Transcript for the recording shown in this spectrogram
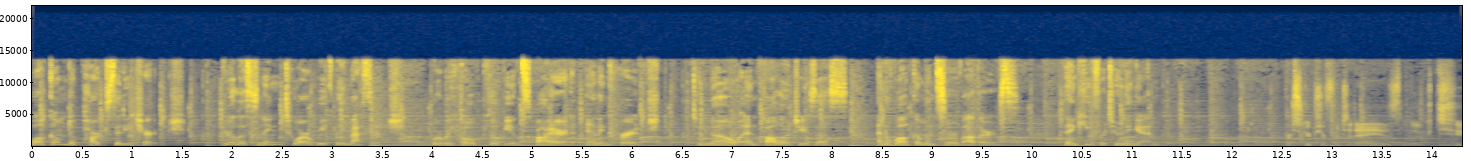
Welcome to Park City Church. You're listening to our weekly message, where we hope you'll be inspired and encouraged to know and follow Jesus and welcome and serve others. Thank you for tuning in. Our scripture for today is Luke 2,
